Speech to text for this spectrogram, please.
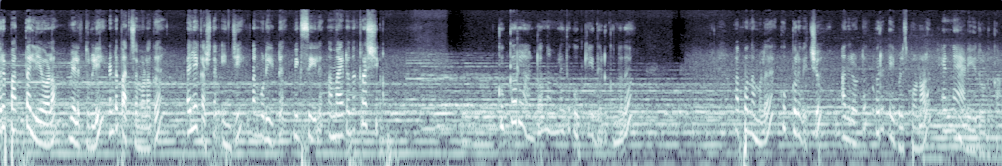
ഒരു പത്തല്ലിയോളം വെളുത്തുള്ളി രണ്ട് പച്ചമുളക് വലിയ കഷ്ണം ഇഞ്ചി കൂടിയിട്ട് മിക്സിയിൽ നന്നായിട്ടൊന്ന് ക്രഷ് ചെയ്യണം കുക്കറിലാണ് കേട്ടോ നമ്മളിത് കുക്ക് ചെയ്തെടുക്കുന്നത്. അപ്പോൾ നമ്മൾ കുക്കർ വെച്ചു. അതിലോട്ട് ഒരു ടേബിൾ സ്പൂണോളം എണ്ണ ആഡ് ചെയ്ത് കൊടുക്കാം.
